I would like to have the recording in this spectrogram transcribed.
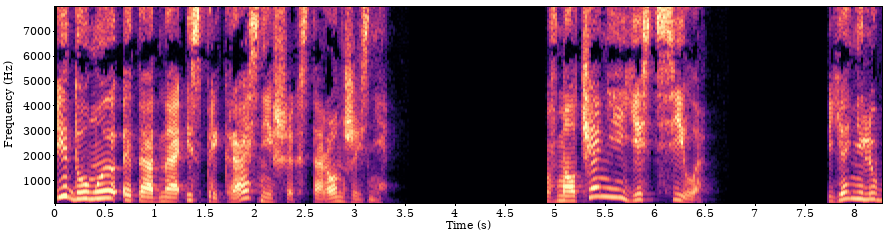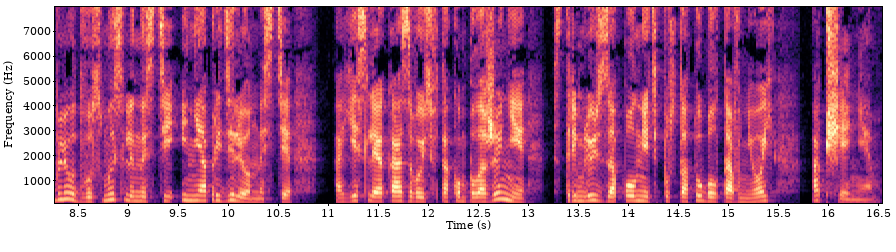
И думаю, это одна из прекраснейших сторон жизни. В молчании есть сила. Я не люблю двусмысленности и неопределенности, а если оказываюсь в таком положении, стремлюсь заполнить пустоту болтовней, общением.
